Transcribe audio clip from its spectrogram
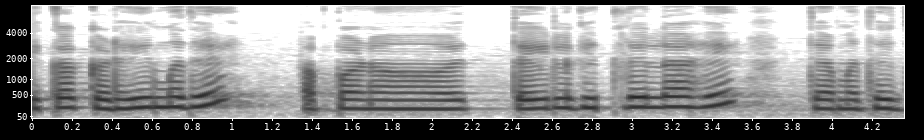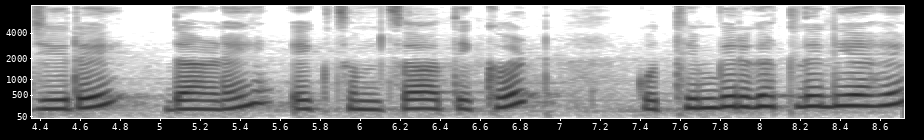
एका कढईमध्ये आपण तेल घेतलेलं आहे. त्यामध्ये जिरे दाणे एक चमचा तिखट कोथिंबीर घातलेली आहे.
